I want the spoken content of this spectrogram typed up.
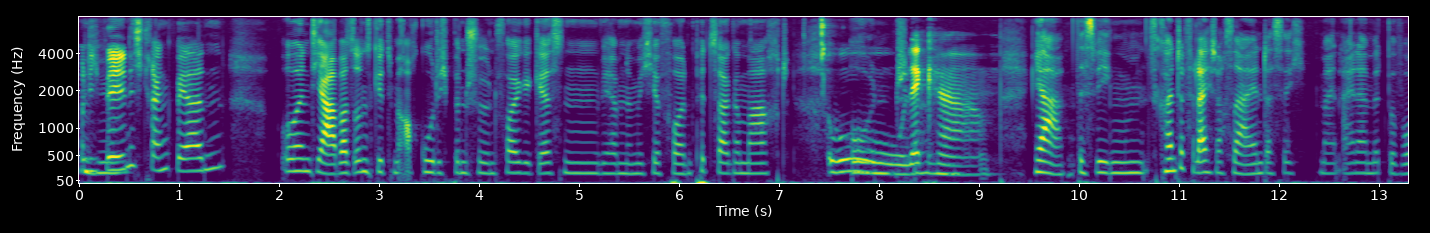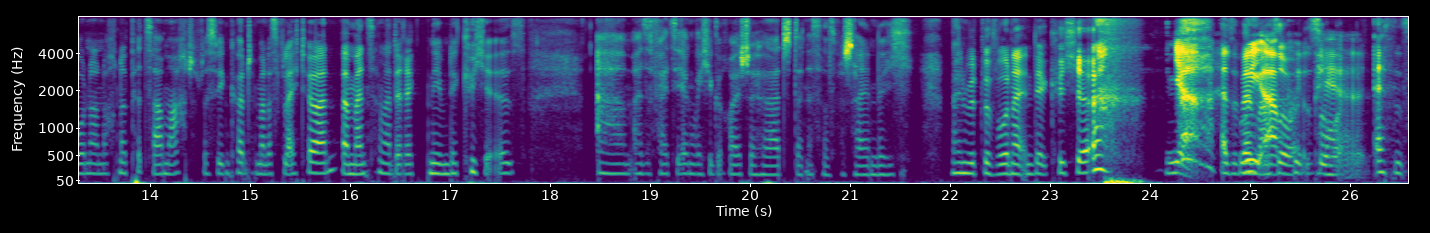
Und ich Mhm. will nicht krank werden. Und ja, aber sonst geht es mir auch gut. Ich bin schön voll gegessen. Wir haben nämlich hier vorhin Pizza gemacht. Oh, Und, ähm, lecker. Ja, deswegen, es könnte vielleicht auch sein, dass sich mein einer Mitbewohner noch eine Pizza macht. Deswegen könnte man das vielleicht hören, weil mein Zimmer direkt neben der Küche ist. Ähm, also falls ihr irgendwelche Geräusche hört, dann ist das wahrscheinlich mein Mitbewohner in der Küche. ja. Also wenn We man so, so. Essens,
